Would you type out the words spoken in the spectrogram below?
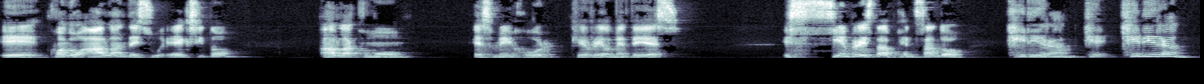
Eh, cuando hablan de su éxito, habla como es mejor que realmente es. siempre está pensando, ¿qué dirán? ¿Qué, qué dirán?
